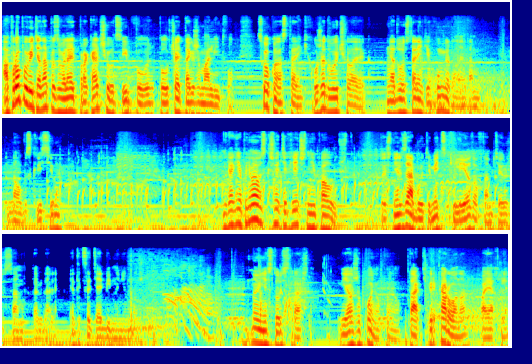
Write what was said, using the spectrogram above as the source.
А проповедь, она позволяет прокачиваться и получать также молитву. Сколько у нас стареньких? Уже двое человек. У меня двое стареньких умерло, я там одного воскресил. Но, как я понимаю, воскрешать их вечно не получится. То есть нельзя будет иметь скелетов там тех же самых и так далее. Это, кстати, обидно немножко. Ну и не столь страшно. Я уже понял, понял. Так, теперь корона. Поехали.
